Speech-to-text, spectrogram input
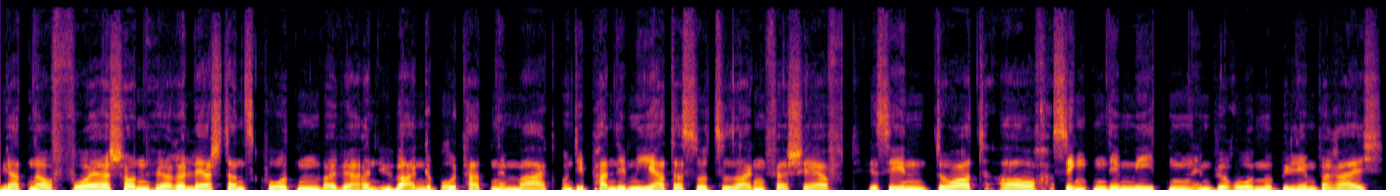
Wir hatten auch vorher schon höhere Leerstandsquoten, weil wir ein Überangebot hatten im Markt und die Pandemie hat das sozusagen verschärft. Wir sehen dort auch sinkende Mieten im Büroimmobilienbereich.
